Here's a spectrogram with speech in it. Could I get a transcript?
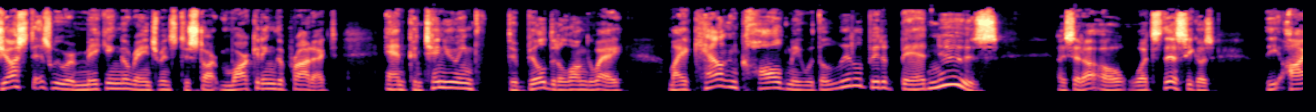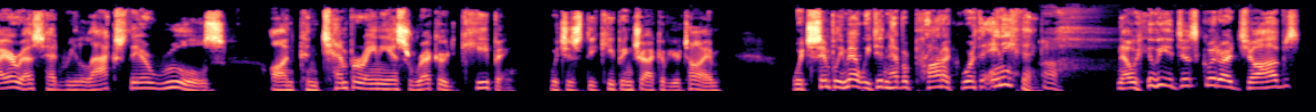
just as we were making arrangements to start marketing the product and continuing to build it along the way, my accountant called me with a little bit of bad news. I said, uh oh, what's this? He goes, the IRS had relaxed their rules on contemporaneous record keeping, which is the keeping track of your time, which simply meant we didn't have a product worth anything. Oh. Now, we, we had just quit our jobs.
